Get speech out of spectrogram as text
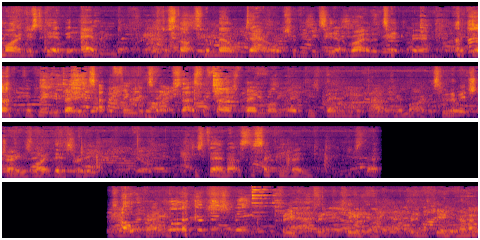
Mine, just here, the end will just starts to melt down. I'm not sure if you can see that right at the tip here. Looking like it completely bends at the fingertips. So that's the first bend one. Please bend with the power of your mind. It's a little bit strange, like this, ready? Just there, that's the second bend. Just there. Oh, Okay. pretty, pretty peculiar. Pretty peculiar, right?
